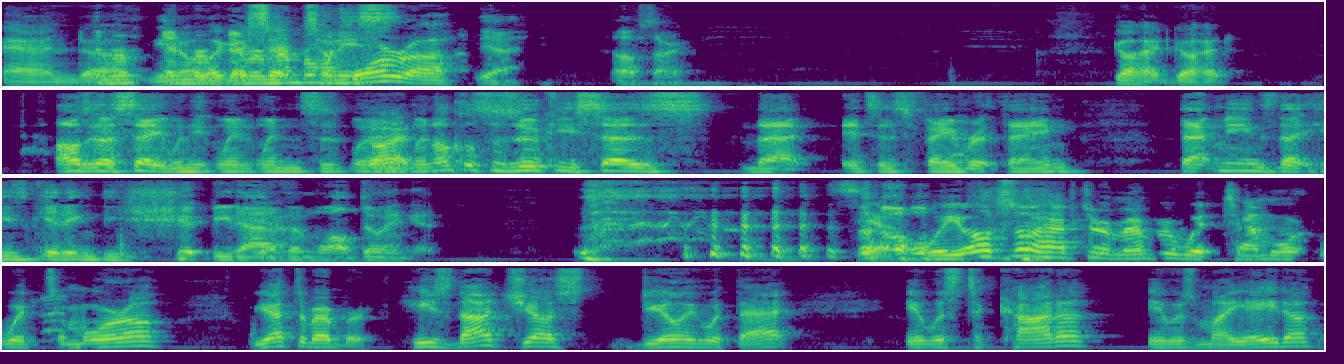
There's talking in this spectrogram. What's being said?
And, uh, And rem- you know, and re- like I said, remember when Tamura. yeah. Oh, sorry. Go ahead. Go ahead. I was gonna say when when when when, when Uncle Suzuki says that it's his favorite thing, that means that he's getting the shit beat out of him while doing it. so Yeah. Well, you also have to remember with Tamura, with Tamura, you have to remember he's not just dealing with that. It was Takata, it was Maeda,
